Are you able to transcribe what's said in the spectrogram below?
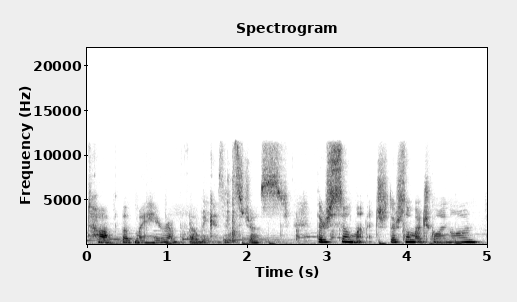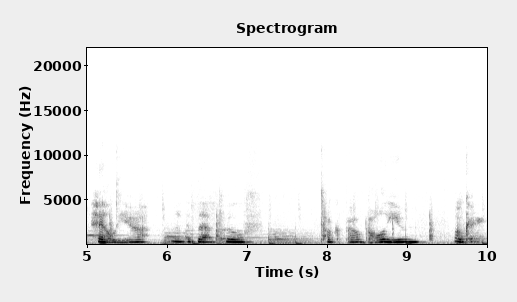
top of my hair up though because it's just, there's so much. There's so much going on. Hell yeah. Look at that poof. Talk about volume. Okay.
